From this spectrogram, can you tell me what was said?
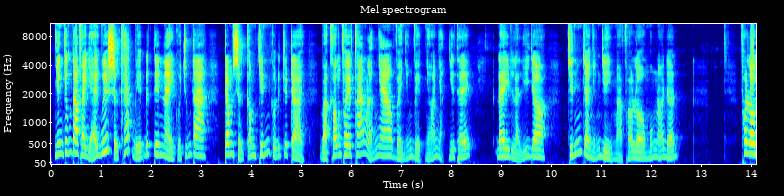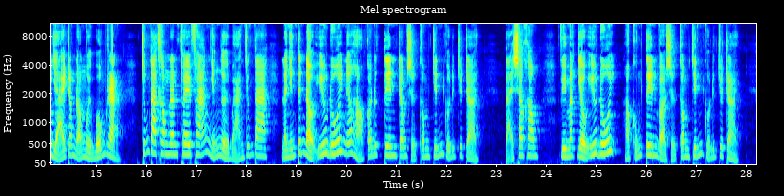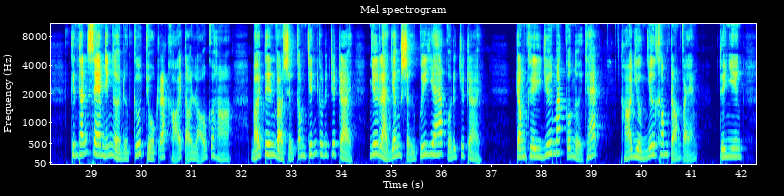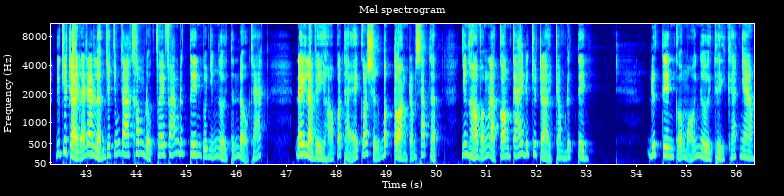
Nhưng chúng ta phải giải quyết sự khác biệt đức tin này của chúng ta trong sự công chính của Đức Chúa Trời và không phê phán lẫn nhau về những việc nhỏ nhặt như thế. Đây là lý do chính cho những gì mà Phaolô muốn nói đến. Phaolô dạy trong đoạn 14 rằng chúng ta không nên phê phán những người bạn chúng ta là những tín đồ yếu đuối nếu họ có đức tin trong sự công chính của Đức Chúa Trời. Tại sao không? Vì mặc dù yếu đuối, họ cũng tin vào sự công chính của Đức Chúa Trời. Kinh Thánh xem những người được cứu chuộc ra khỏi tội lỗi của họ bởi tin vào sự công chính của Đức Chúa Trời như là dân sự quý giá của Đức Chúa Trời. Trong khi dưới mắt của người khác, họ dường như không trọn vẹn. Tuy nhiên, Đức Chúa Trời đã ra lệnh cho chúng ta không được phê phán đức tin của những người tín đồ khác. Đây là vì họ có thể có sự bất toàn trong xác thịt, nhưng họ vẫn là con cái Đức Chúa Trời trong đức tin. Đức tin của mỗi người thì khác nhau.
